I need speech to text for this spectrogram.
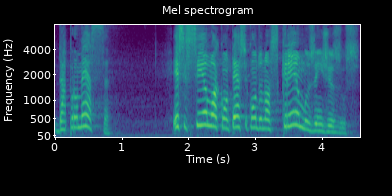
da promessa. Esse selo acontece quando nós cremos em Jesus.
